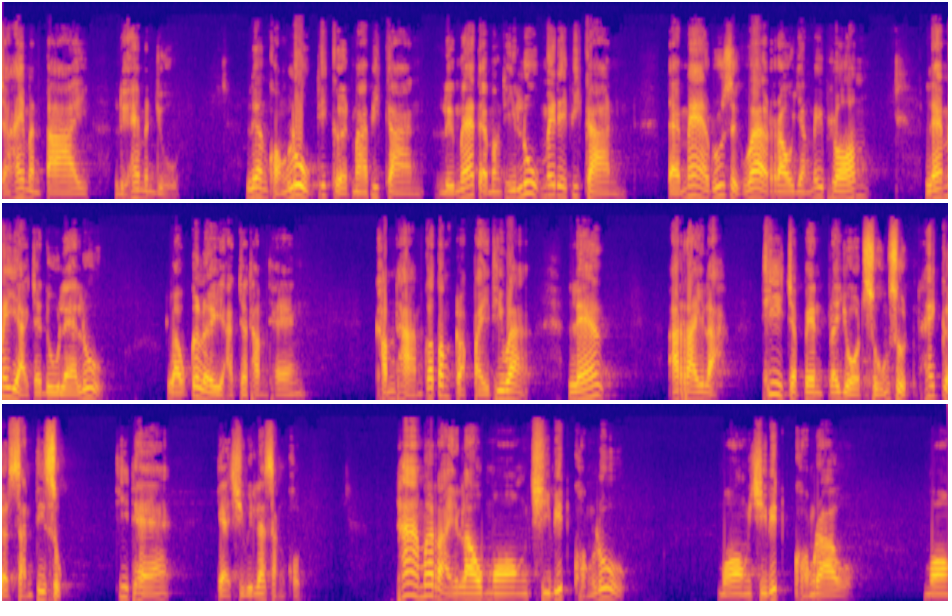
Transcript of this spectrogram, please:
จะให้มันตายหรือให้มันอยู่ เรื่องของลูกที่เกิดมาพิการ หรือแม้แต่บางทีลูกไม่ได้พิการ แต่แม่รู้สึกว่าเรายังไม่พร้อม และไม่อยากจะดูแลลูก เราก็เลยอยากจะทำแท้งคำถามก็ต้องกลับไปที่ว่า แล้วอะไรล่ะ ที่จะเป็นประโยชน์สูงสุดให้เกิดสันติสุขที่แท้แก่ชีวิตและสังคม ถ้าเมื่อไหร่เรามองชีวิตของลูก มองชีวิตของเรา มอง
